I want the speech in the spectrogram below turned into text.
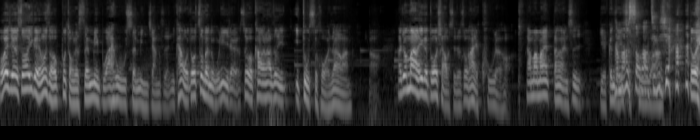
我会觉得说，一个人为什么不懂得生命，不爱护生命这样子？你看我都这么努力的，所以我看到他这一一肚子火，你知道吗？啊，他就骂了一个多小时的时候，他也哭了哈。他妈妈当然是也跟着他一起哭们受到啊惊吓。对，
